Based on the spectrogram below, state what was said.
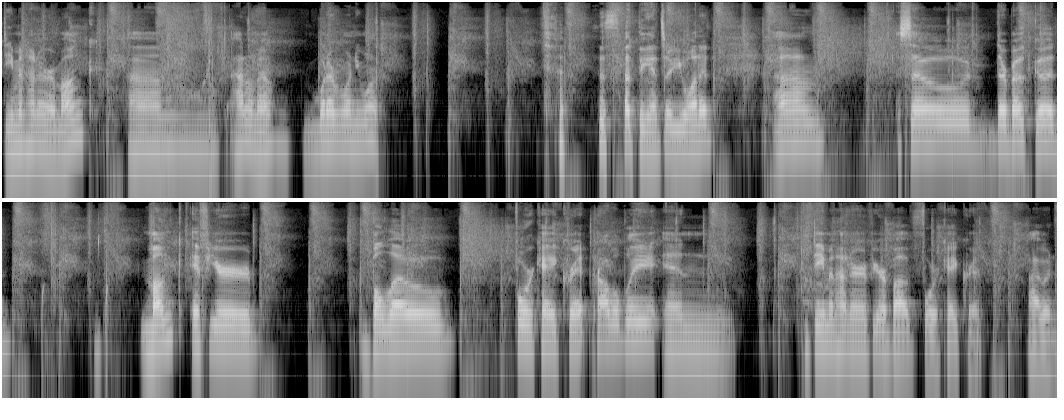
Demon Hunter or Monk? Um, I don't know. Whatever one you want. Is that the answer you wanted? Um, so they're both good. Monk, if you're below 4K crit, probably, and Demon Hunter, if you're above 4K crit, I would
